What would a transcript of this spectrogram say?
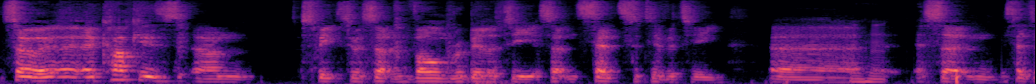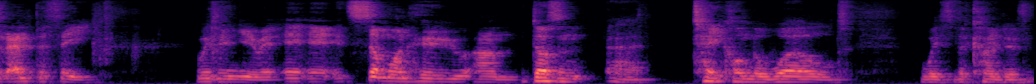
so a, a cuck is um, speaks to a certain vulnerability, a certain sensitivity, uh, Mhm. a certain sense of empathy within you. It, it, it's someone who um, doesn't uh, take on the world with the kind of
